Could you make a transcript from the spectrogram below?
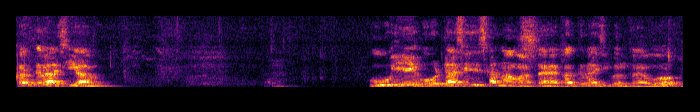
कर्क राशि आप हु ये होडा से जिसका नाम आता है, कर्क राशि बनता है वो।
